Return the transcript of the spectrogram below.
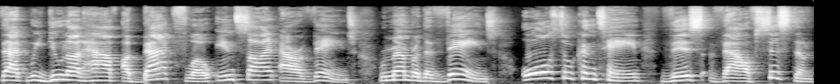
that we do not have a backflow inside our veins. Remember the veins also contain this valve system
